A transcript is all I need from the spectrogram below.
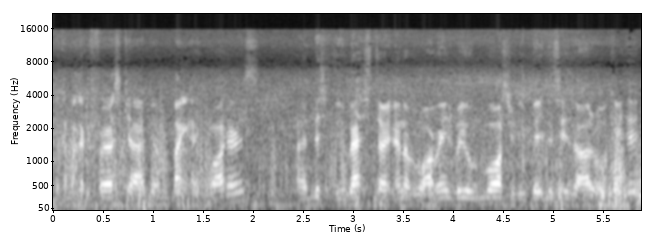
Looking back at the first Caribbean Bank headquarters, and this is the western end of Warrens where most of the businesses are located.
